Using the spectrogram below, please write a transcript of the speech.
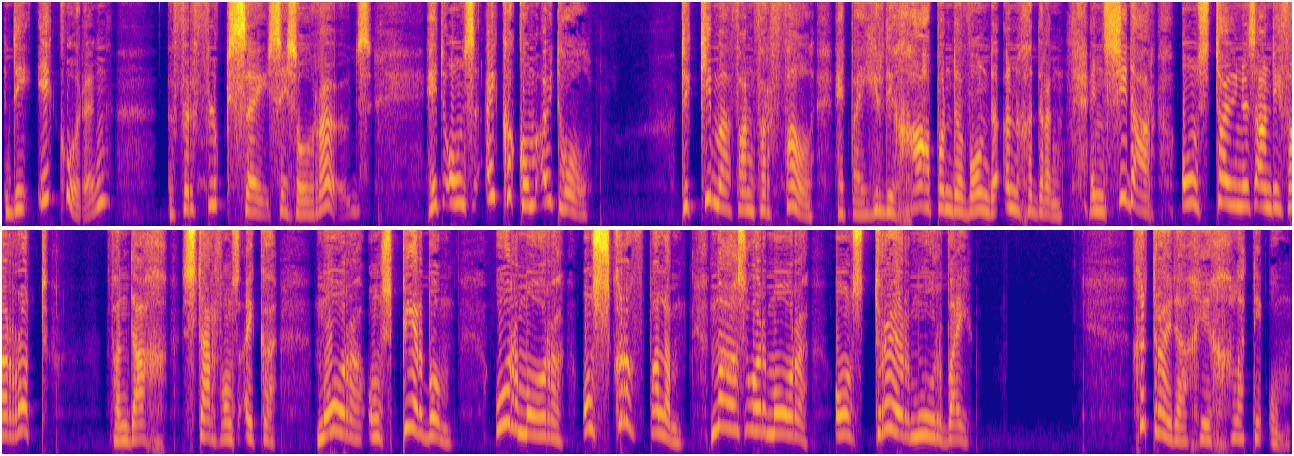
Die ekoring, vervloek sy Cecil Rhodes, het ons uitgekom uithol. Die kieme van verval het by hierdie gapende wonde ingedring en sien daar, ons tuin is aan die verrot. Vandag sterf ons eike, môre ons peerboom, oormôre ons skroefpalm, naas oormôre ons treurmoer by. Gertruida gee glad nie om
